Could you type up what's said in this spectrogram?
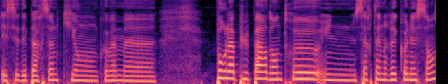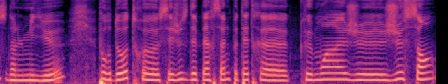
Et c'est des personnes qui ont quand même, pour la plupart d'entre eux, une certaine reconnaissance dans le milieu. Pour d'autres, euh, c'est juste des personnes peut-être que moi, je sens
